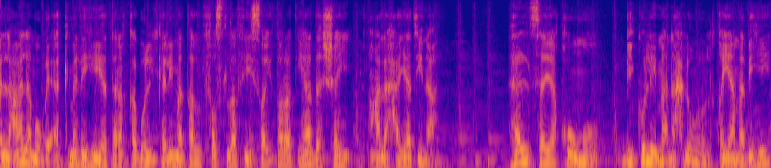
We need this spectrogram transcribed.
العالم بأكمله يترقب الكلمة الفصل في سيطرة هذا الشيء على حياتنا. هل سيقوم بكل ما نحلم القيام به؟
